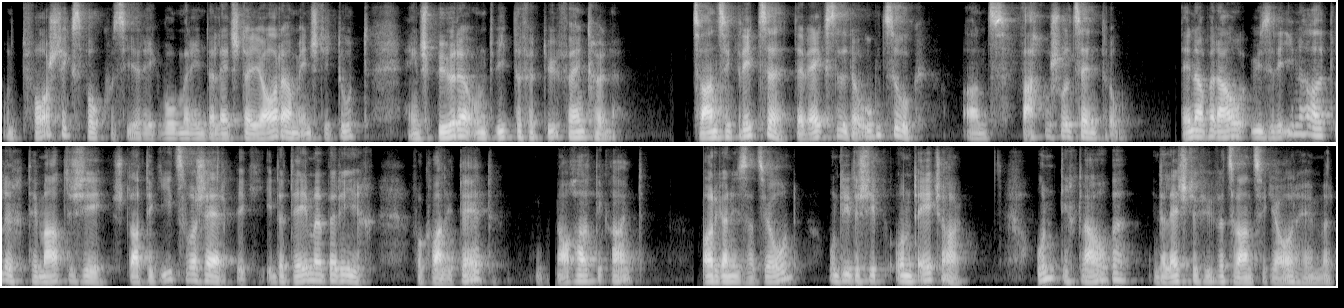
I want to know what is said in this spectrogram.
und die Forschungsfokussierung, wo wir in den letzten Jahren am Institut haben spüren und weiter vertiefen können. 2013 der Wechsel, der Umzug ans Fachhochschulzentrum. Dann aber auch unsere inhaltlich thematische Strategie zur Verschärfung in den Themenbereich von Qualität und Nachhaltigkeit Organisation und Leadership und HR. Und ich glaube, in den letzten 25 Jahren haben wir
